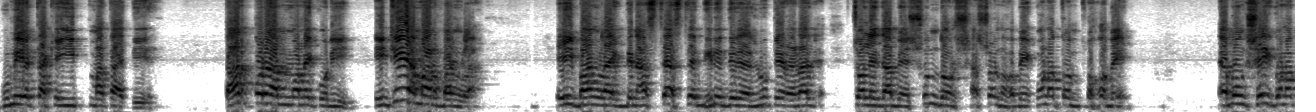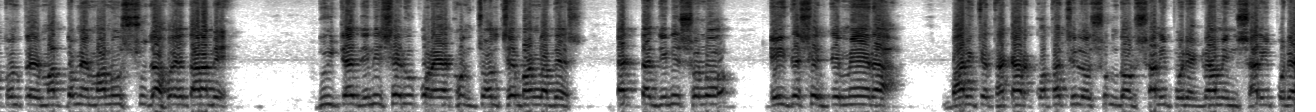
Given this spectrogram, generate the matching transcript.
ঘুমিয়ে থাকে ইট মাথায় দিয়ে। তারপরে আমি মনে করি, এটাই আমার বাংলা। এই বাংলা একদিন আস্তে আস্তে ধীরে ধীরে লুটেরা চলে যাবে, সুন্দর শাসন হবে, গণতন্ত্র হবে। এবং সেই গণতন্ত্রের মাধ্যমে মানুষ সোজা হয়ে দাঁড়াবে। দুইটা জিনিসের উপরে এখন চলছে বাংলাদেশ। একটা জিনিস হলো, এই দেশের যে মেয়েরা বাড়িতে থাকার কথা ছিল, সুন্দর শাড়ি পরে, গ্রামীণ শাড়ি পরে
